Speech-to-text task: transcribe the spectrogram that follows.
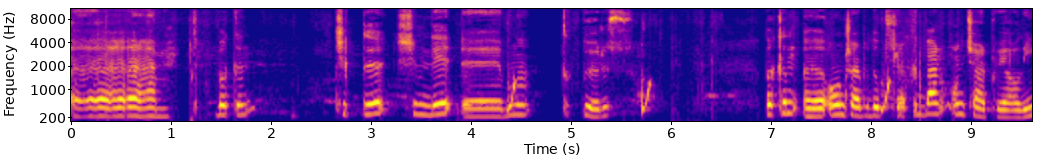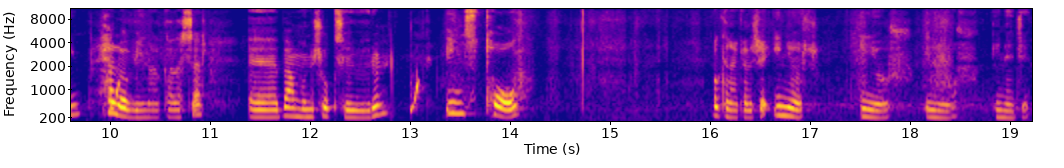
Ee, bakın çıktı. Şimdi e, buna tıklıyoruz. Bakın e, 10 çarpı 9 çarpı. Ben 10 çarpıya alayım. Halloween arkadaşlar. E, ben bunu çok seviyorum. Install. Bakın arkadaşlar iniyor. İniyor. iniyor, inecek.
